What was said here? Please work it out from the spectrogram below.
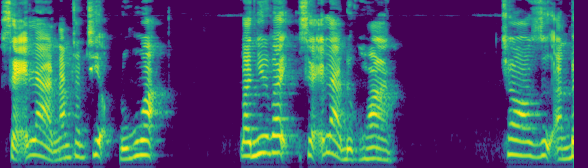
sẽ là 500 triệu đúng không ạ? Và như vậy sẽ là được hoàn cho dự án B.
